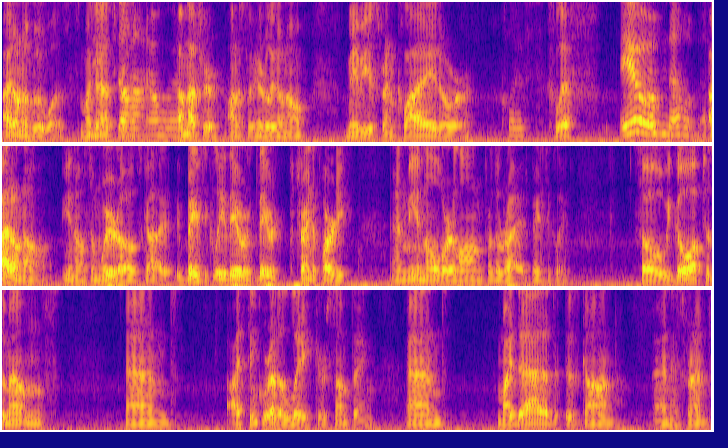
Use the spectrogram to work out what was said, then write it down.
I don't know who it was. It's my Do dad's still friend. not know who it I'm not sure, honestly. I really don't know. Maybe his friend Clyde or Cliff. Cliff. Ew, no, no. I don't know. You know, some weirdos got. Basically, they were they were trying to party, and me and Noel were along for the ride. Basically, so we go up to the mountains, and I think we're at a lake or something, and my dad is gone, and his friend.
